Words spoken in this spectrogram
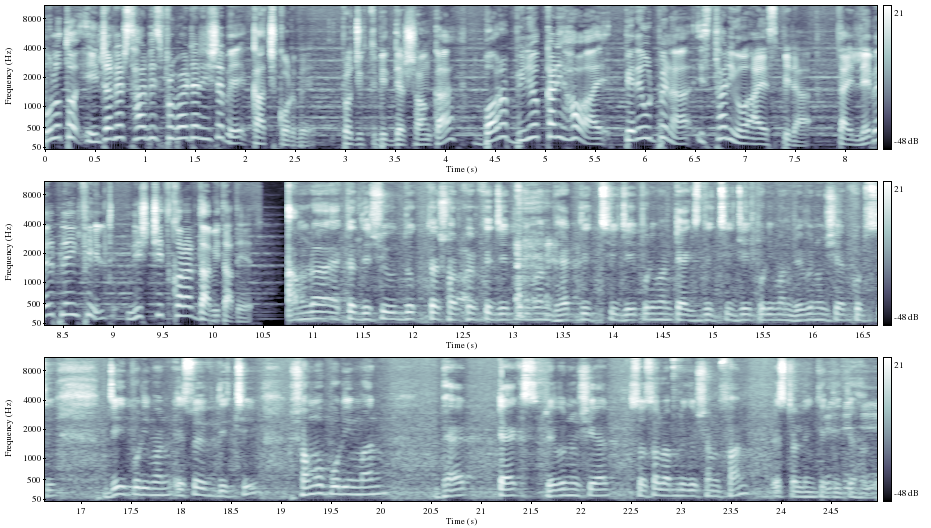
মূলত ইন্টারনেট সার্ভিস প্রোভাইডার হিসেবে কাজ করবে। প্রযুক্তিবিদদের সংখ্যা বড় বিনিয়োগকারী হওয়ায় পেরে উঠবে না স্থানীয় আইএসপিরা। তাই লেভেল প্লেইং ফিল্ড নিশ্চিত করার দাবি তাদের। আমরা একটা দেশীয় উদ্যোক্তা সরকারকে যে পরিমাণ ভ্যাট দিচ্ছি যেই পরিমাণ ট্যাক্স দিচ্ছি যেই পরিমাণ রেভিনিউ শেয়ার করছি যেই পরিমাণ এসওএফ দিচ্ছি সম পরিমাণ VAT tax revenue share social obligation fund স্টার্লিংকে দিতে হবে।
